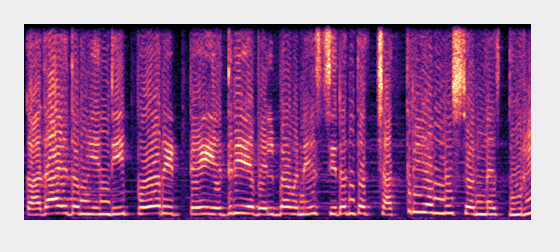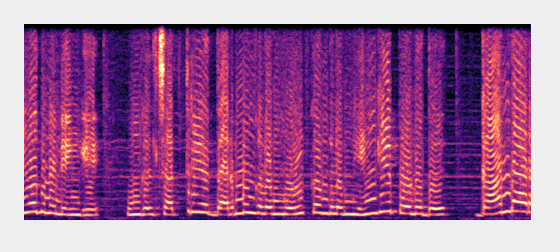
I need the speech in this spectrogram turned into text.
கதாயுதம் ஏந்தி போரிட்டு எதிரியை வெல்பவனே சிறந்த சத்திரியம்னு சொன்ன துரியோதனன் எங்கே? உங்கள் சத்திரிய தர்மங்களும் ஒழுக்கங்களும் எங்கே போனது? காந்தார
